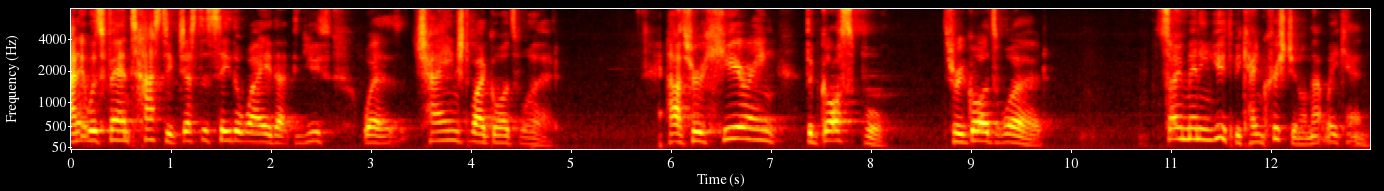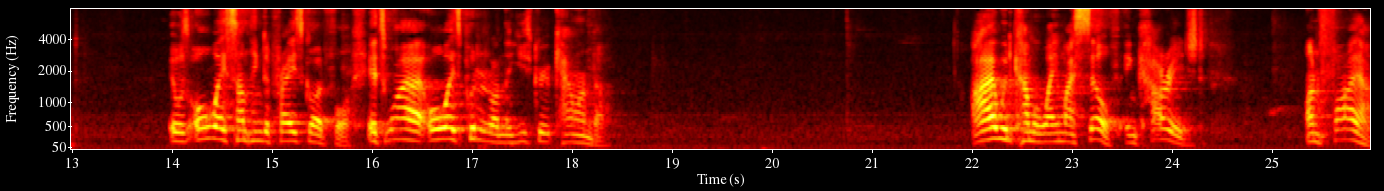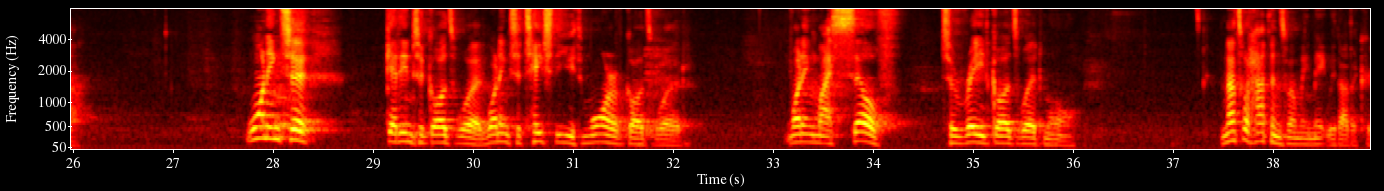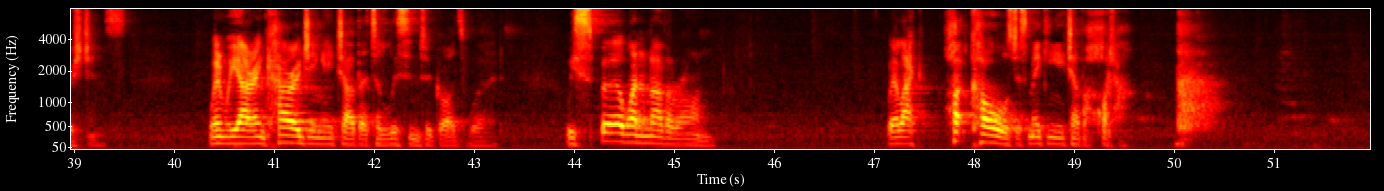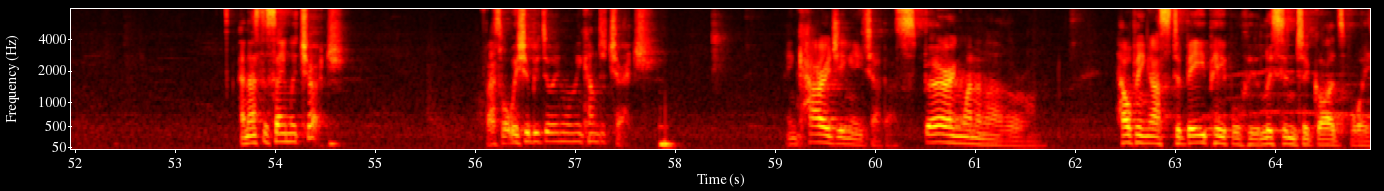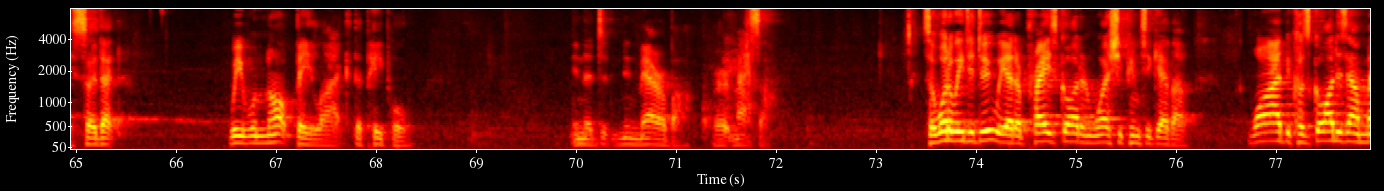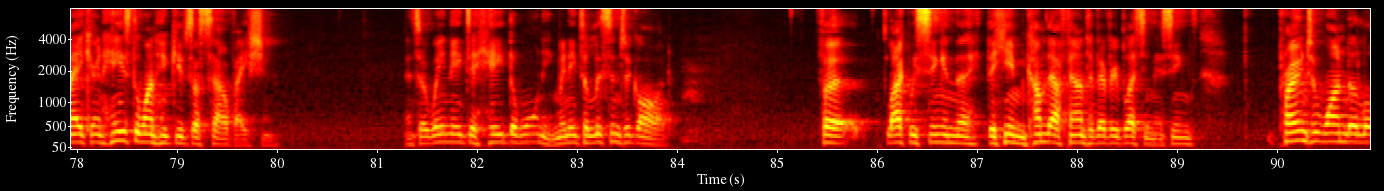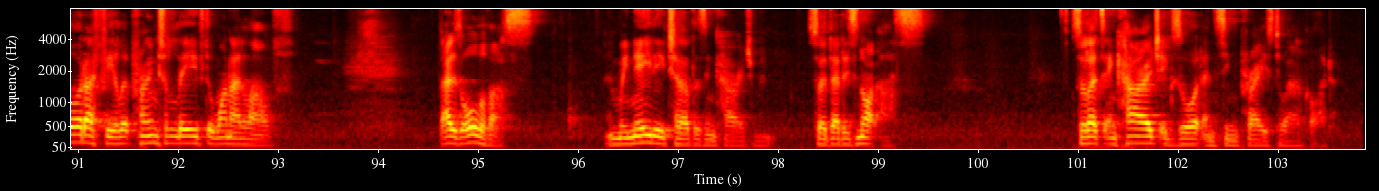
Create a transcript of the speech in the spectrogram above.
And it was fantastic just to see the way that the youth were changed by God's word. How through hearing the gospel, through God's word, so many youth became Christian on that weekend. It was always something to praise God for. It's why I always put it on the youth group calendar. I would come away myself encouraged, on fire, wanting to get into God's word, wanting to teach the youth more of God's word, wanting myself to read God's word more. And that's what happens when we meet with other Christians, when we are encouraging each other to listen to God's word. We spur one another on. We're like hot coals, just making each other hotter. And that's the same with church. That's what we should be doing when we come to church. Encouraging each other, spurring one another on, helping us to be people who listen to God's voice so that we will not be like the people in, the, in Meribah or at Massah. So, what are we to do? We are to praise God and worship Him together. Why? Because God is our Maker and He's the one who gives us salvation. And so we need to heed the warning. We need to listen to God. For, like we sing in the, the hymn, Come thou fount of every blessing, they sing, Prone to wander, Lord, I feel it, prone to leave the one I love. That is all of us. And we need each other's encouragement. So that is not us. So let's encourage, exhort, and sing praise to our God.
